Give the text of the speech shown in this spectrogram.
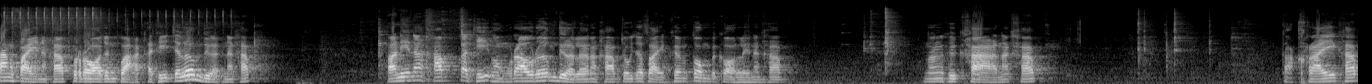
ตั้งไฟนะครับ รอจนกว่ากะทิจะเริ่มเดือดนะครับ ตอนนี้นะครับกะทิของเราเริ่มเดือดแล้วนะครับโจ๊กจะใส่เครื่องต้มไปก่อนเลยนะครับ นั่นคือข่านะครับตะไคร้ครับ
